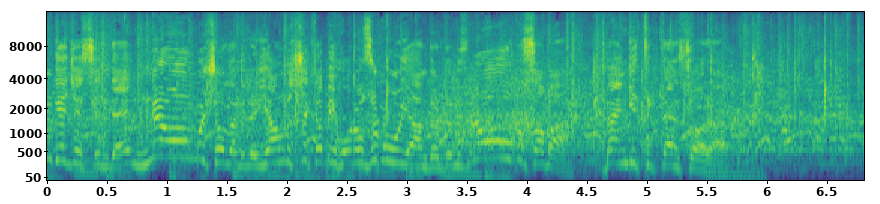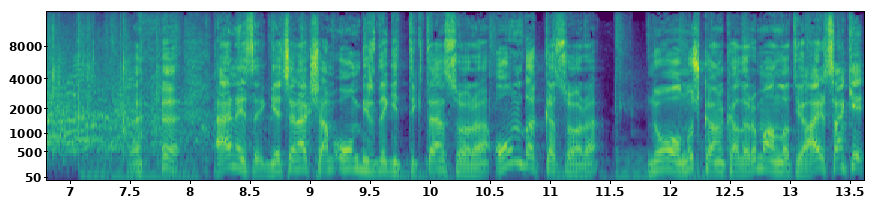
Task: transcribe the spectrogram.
10 gecesinde? Ne olmuş olabilir? Yanlışlıkla bir horozu mu uyandırdınız? Ne oldu sabah? Ben gittikten sonra. Her neyse geçen akşam 11'de gittikten sonra 10 dakika sonra ne olmuş kankalarım anlatıyor. Hayır sanki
